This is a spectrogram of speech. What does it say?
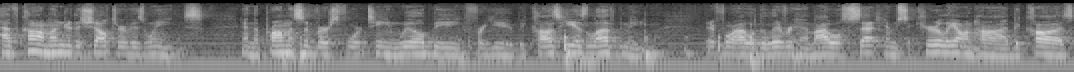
have come under the shelter of His wings. And the promise of verse 14 will be for you because He has loved me. Therefore, I will deliver him. I will set him securely on high because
